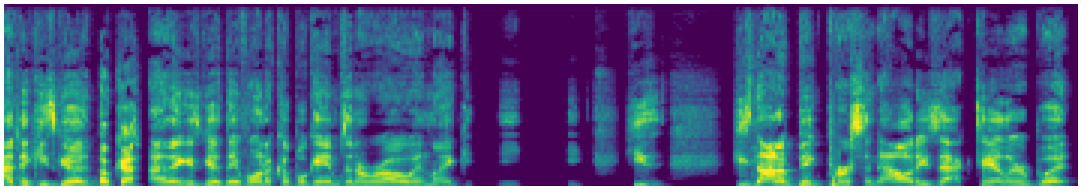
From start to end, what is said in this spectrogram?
I think he's good. Okay. I think he's good. They've won a couple games in a row, and like he- he- he's he's not a big personality, Zac Taylor, but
